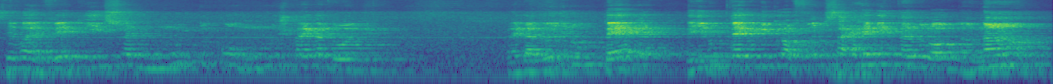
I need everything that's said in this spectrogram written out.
você vai ver que isso é muito comum nos pregadores. O pregador ele não pega, ele não pega o microfone e sai arrebentando logo, não. Não,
